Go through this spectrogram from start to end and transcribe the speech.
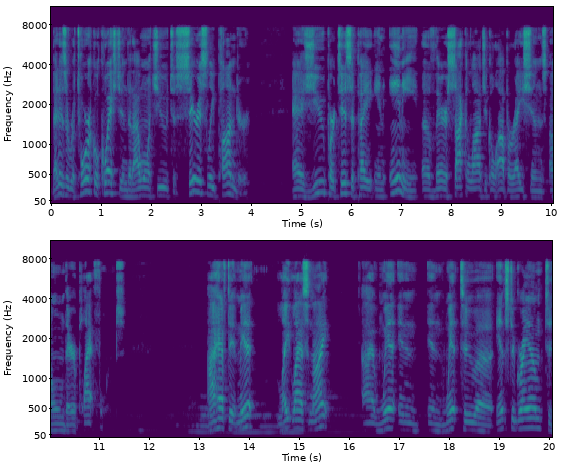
That is a rhetorical question that I want you to seriously ponder as you participate in any of their psychological operations on their platforms. I have to admit, late last night, I went and and went to uh, Instagram to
